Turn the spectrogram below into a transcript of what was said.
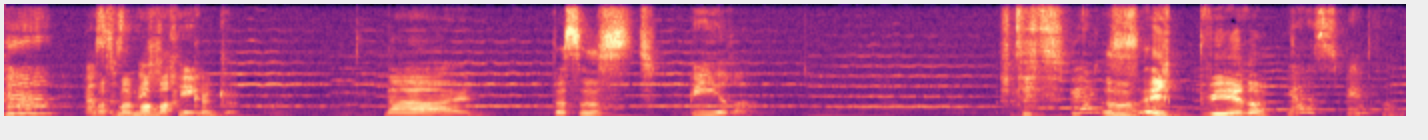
was man mal machen pink. könnte. Nein, das ist. Beere. Das ist Bärenfarben. Das ist echt Beere. Ja, das ist Bärenfarben.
